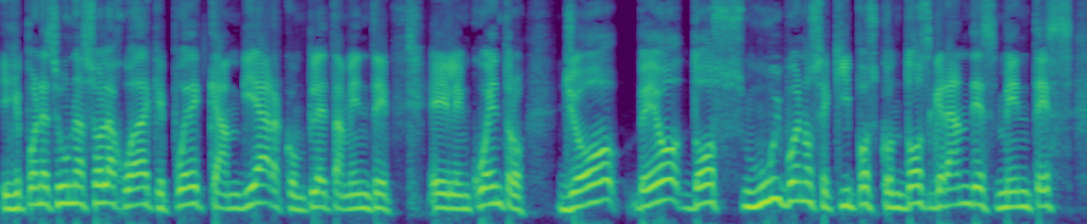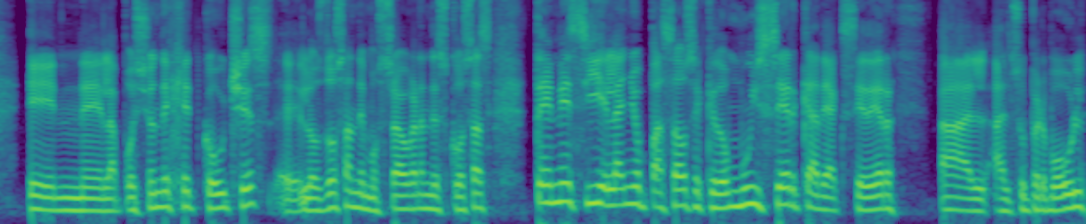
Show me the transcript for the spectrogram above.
y que pueden hacer una sola jugada que puede cambiar completamente el encuentro. Yo veo dos muy buenos equipos con dos grandes mentes en eh, la posición de head coaches. Eh, los dos han demostrado grandes cosas. Tennessee el año pasado se quedó muy cerca de acceder al, Super Bowl.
